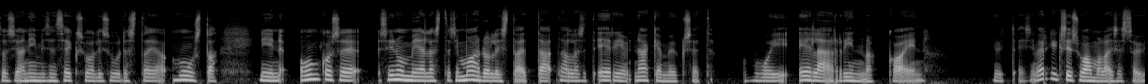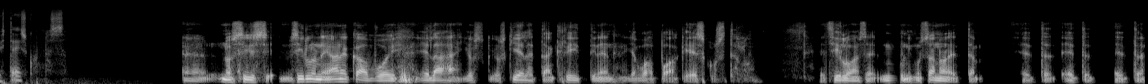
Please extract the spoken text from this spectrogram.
tosiaan ihmisen seksuaalisuudesta ja muusta, niin onko se sinun mielestäsi mahdollista, että tällaiset eri näkemykset voi elää rinnakkain nyt esimerkiksi suomalaisessa yhteiskunnassa? No siis silloin ei ainakaan voi elää, jos, jos kielletään kriittinen ja vapaa keskustelu. Et silloin se, niin kuin sanoin, että että, että, että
